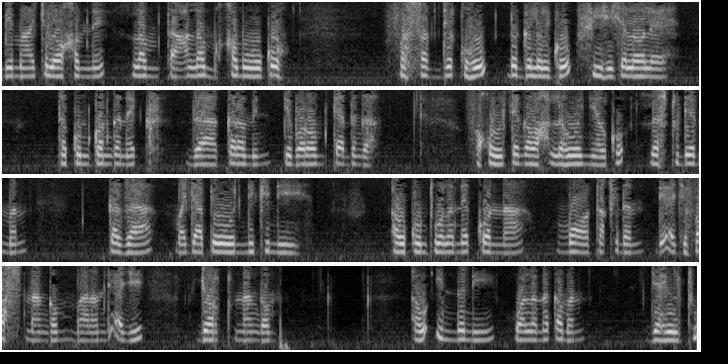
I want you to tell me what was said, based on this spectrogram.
bi maa ci loo xam ne lam taalam xamoo ko fa saddiqhu dëggalal ko fii ca loolee. Takun kon nga nekk daa karamin di boroom tedd nga. Faxul te nga wax la ñeel ko lastu den man kaza ma jàppe woon niki nii. Aw kunt wala nekkoon naa moo taxidan di aji fas nangam maanaam di aji jort nangam. Aw inna nii wala naka man jahiltu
